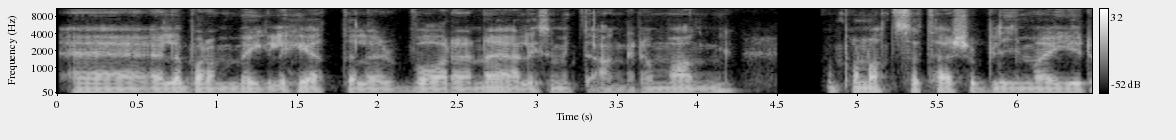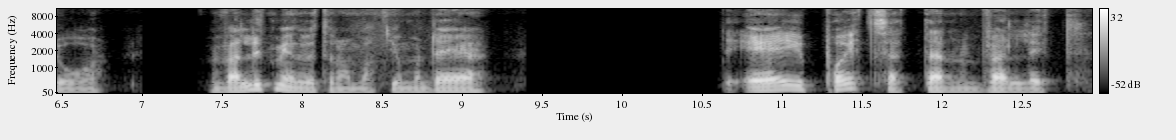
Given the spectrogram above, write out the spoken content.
Eh, eller bara möjlighet eller vad det än är, liksom inte engagemang. Och på något sätt här så blir man ju då väldigt medveten om att jo men det det är ju på ett sätt en väldigt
